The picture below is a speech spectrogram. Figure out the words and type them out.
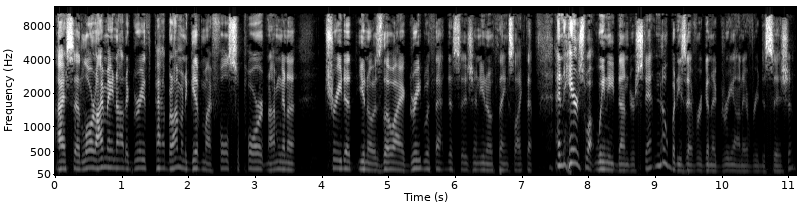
I said, Lord, I may not agree with Pat, but I'm going to give my full support, and I'm going to treat it, you know, as though I agreed with that decision, you know, things like that. And here's what we need to understand: nobody's ever going to agree on every decision.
